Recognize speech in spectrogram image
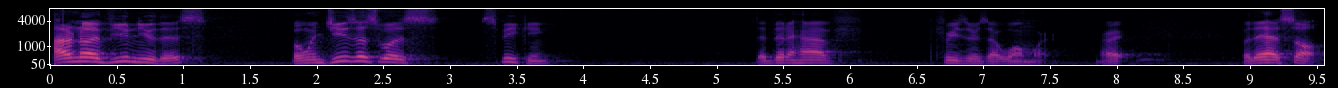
I don't know if you knew this, but when Jesus was speaking, they didn't have freezers at Walmart, right? But they had salt.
